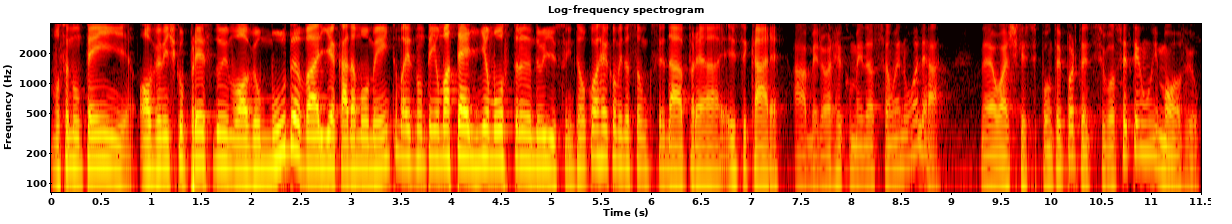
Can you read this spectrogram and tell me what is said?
você não tem. Obviamente que o preço do imóvel muda, varia a cada momento, mas não tem uma telinha mostrando isso. Então, qual a recomendação que você dá para esse cara? A melhor recomendação é não olhar. Né? Eu acho que esse ponto é importante. Se você tem um imóvel,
